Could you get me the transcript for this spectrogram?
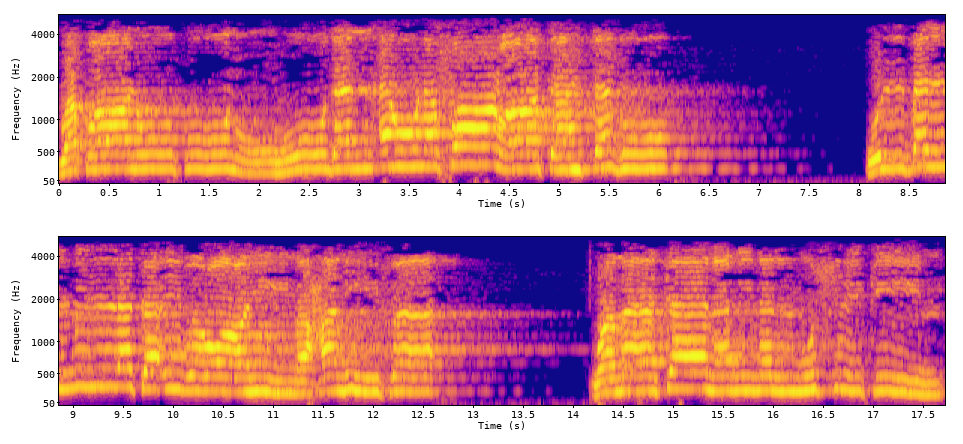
وقالوا كونوا هودا أو نصارى تهتدوا قل بل ملة إبراهيم حنيفا وما كان من المشركين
